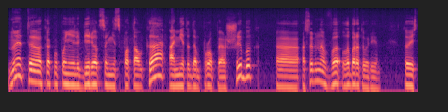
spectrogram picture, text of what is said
Но это, как вы поняли, берется не с потолка, а методом проб и ошибок, э, особенно в лаборатории. То есть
